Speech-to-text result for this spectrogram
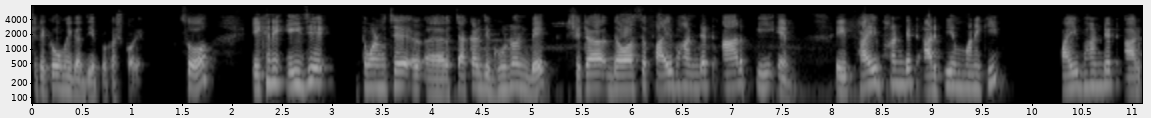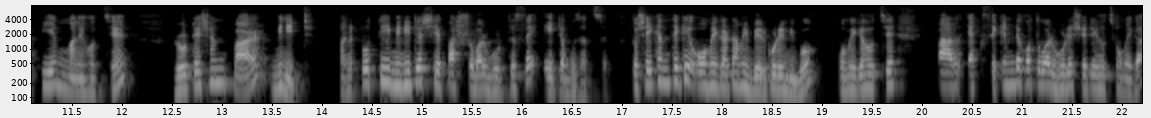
সেটাকে ওমেগা দিয়ে প্রকাশ করে। সো এখানে এই যে তোমার হচ্ছে চাকার যে ঘূর্ণয়ন বেগ, সেটা দেওয়া আছে ফাইভ হান্ড্রেড আরপিএম এই ফাইভ হান্ড্রেড আরপিএম মানে কি? ফাইভ হান্ড্রেড আরপিএম মানে হচ্ছে রোটেশন পার মিনিট মানে প্রতি মিনিটে সে পাঁচশো বার ঘুরতেছে, এইটা বোঝাচ্ছে। তো সেইখান থেকে ওমেগাটা আমি বের করে নিব। ওমেগা হচ্ছে পার এক সেকেন্ডে কতবার ঘুরে সেটাই হচ্ছে ওমেগা।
